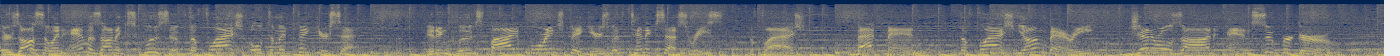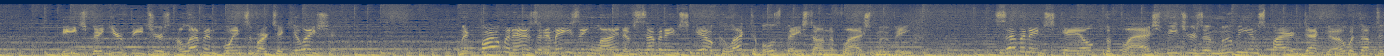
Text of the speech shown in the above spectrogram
There's also an Amazon exclusive The Flash Ultimate Figure Set. It includes five 4 inch figures with 10 accessories The Flash, Batman, The Flash Young Barry, General Zod, and Supergirl. Each figure features 11 points of articulation. McFarlane has an amazing line of 7 inch scale collectibles based on the Flash movie. 7 inch scale The Flash features a movie inspired deco with up to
